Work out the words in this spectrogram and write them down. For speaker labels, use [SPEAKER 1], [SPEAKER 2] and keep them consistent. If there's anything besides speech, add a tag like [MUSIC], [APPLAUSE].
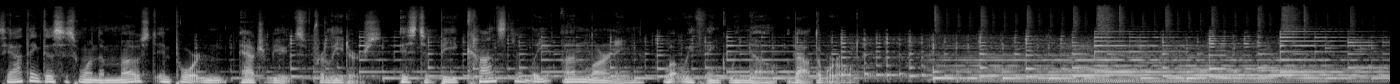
[SPEAKER 1] See, I think this is one of the most important attributes for leaders is to be constantly unlearning what we think we know about the world.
